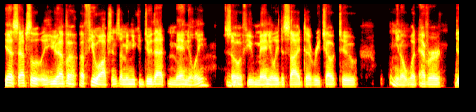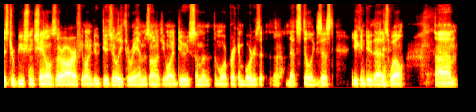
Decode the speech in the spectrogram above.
Yes, absolutely. You have a, a few options. I mean, you could do that manually. Mm-hmm. So if you manually decide to reach out to, you know, whatever distribution channels there are, if you want to do digitally through Amazon, if you want to do some of the more brick and borders that uh, that still exist, you can do that as well. Um,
